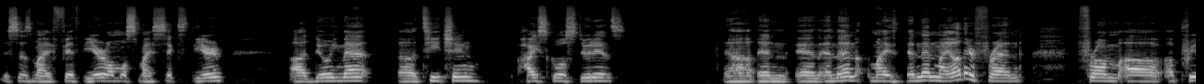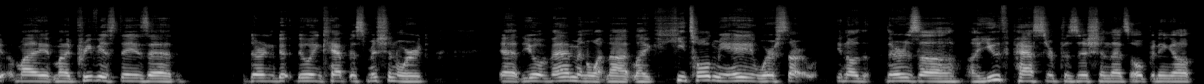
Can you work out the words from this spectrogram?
This is my fifth year, almost my sixth year, uh, doing that, uh, teaching high school students, uh, and and and then my and then my other friend from uh, a pre, my my previous days at during doing campus mission work at U of M and whatnot, like he told me, hey, we're start, you know, there's a, a youth pastor position that's opening up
